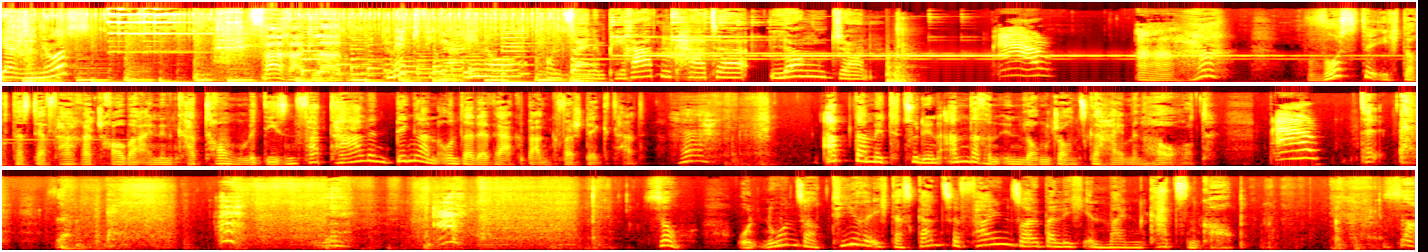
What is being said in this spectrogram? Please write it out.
Figarinos Fahrradladen. mit Figarino und seinem Piratenkater Long John. Aha. Wusste ich doch, dass der Fahrradschrauber einen Karton mit diesen fatalen Dingern unter der Werkbank versteckt hat. Ab damit zu den anderen in Long Johns geheimen Hort. So, und nun sortiere ich das Ganze fein säuberlich in meinen Katzenkorb. So,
